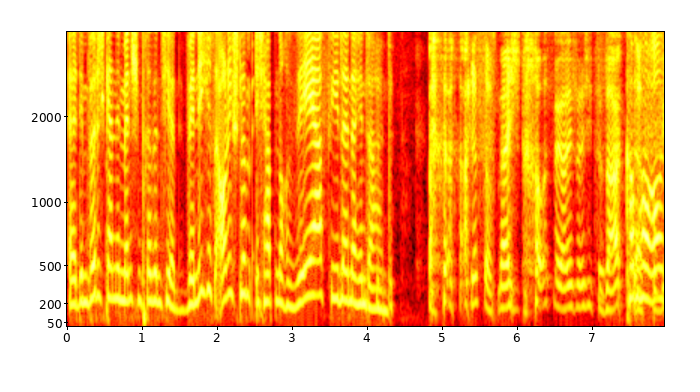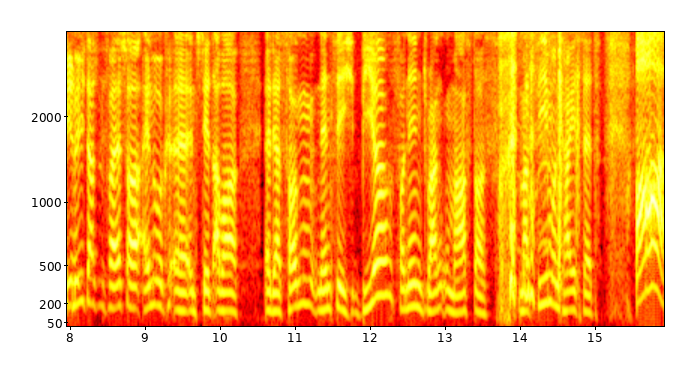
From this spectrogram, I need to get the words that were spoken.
äh, dem würde ich gerne den Menschen präsentieren. Wenn nicht, ist auch nicht schlimm. Ich habe noch sehr viele in der Hinterhand. Christoph. Nein, ich traue es mir gar nicht so richtig zu sagen. Komm, hau raus. Nicht, dass ein falscher Eindruck äh, entsteht, aber äh, der Song nennt sich Bier von den Drunken Masters. Maxim und KIZ. Oh,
